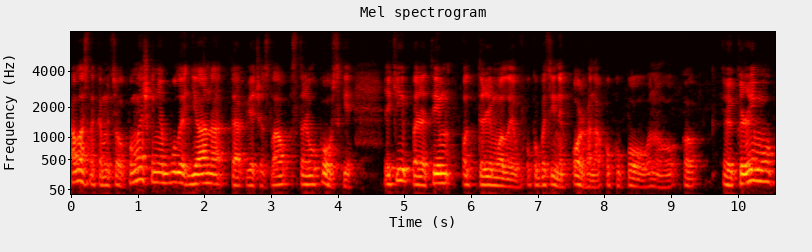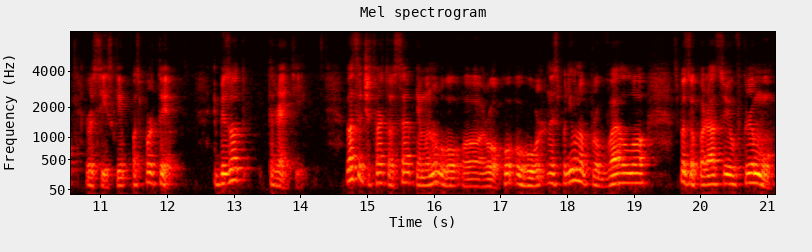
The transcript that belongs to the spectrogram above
А власниками цього помешкання були Діана та В'ячеслав Стрелковські, які перед тим отримали в окупаційних органах окупованого е, Криму російські паспорти. Епізод 3. 24 серпня минулого року ГУР несподівано провело спецоперацію в Криму,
